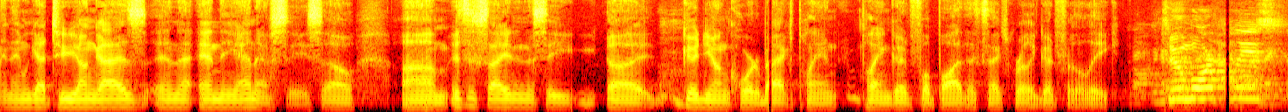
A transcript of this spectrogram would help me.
and then we got two young guys in the in the NFC. So um, it's exciting to see uh, good young quarterbacks playing playing good football. I think that's really good for the league. Two more, please.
